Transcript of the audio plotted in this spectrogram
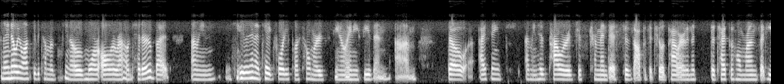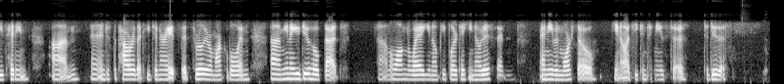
And I know he wants to become a you know more all around hitter, but I mean you're going to take 40 plus homers you know any season. Um, so I think I mean his power is just tremendous. His opposite field power and the the type of home runs that he's hitting. Um, and, and just the power that he generates. It's really remarkable. And, um, you know, you do hope that um, along the way, you know, people are taking notice and, and even more so, you know, as he continues to, to do this.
